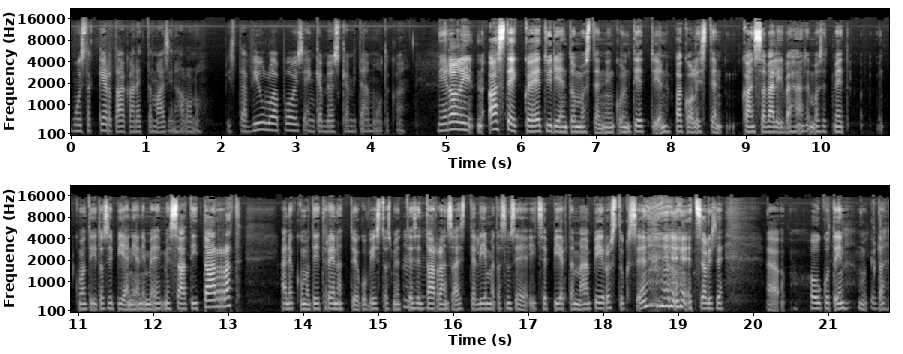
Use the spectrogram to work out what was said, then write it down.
muista kertaakaan, että mä olisin halunnut pistää viulua pois, enkä myöskään mitään muutakaan. Meillä oli asteikkoja etydien tuommoisten niin kuin tiettyjen pakollisten kanssa väliin vähän semmoiset, me, kun me oltiin tosi pieniä, niin me, me saatiin tarrat. Aina kun me oltiin treenattu joku 15 minuuttia, mm-hmm. sen tarran sai sitten liimata se itse piirtämään piirustukseen. että se oli se äh, houkutin, mutta Kyllä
